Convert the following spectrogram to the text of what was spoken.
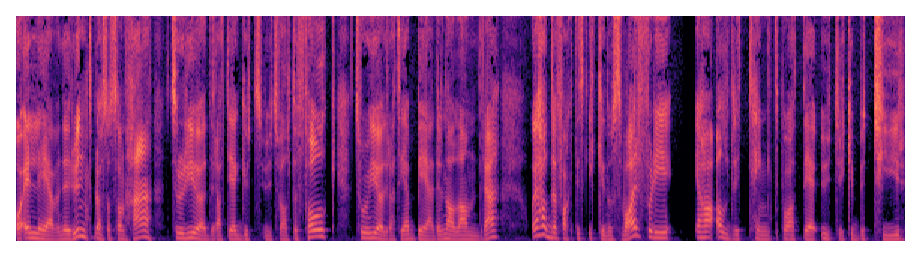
Og elevene rundt ble også sånn Hæ? Tror jøder at de er Guds utvalgte folk? Tror jøder at de er bedre enn alle andre? Og jeg hadde faktisk ikke noe svar, fordi jeg har aldri tenkt på at det uttrykket betyr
